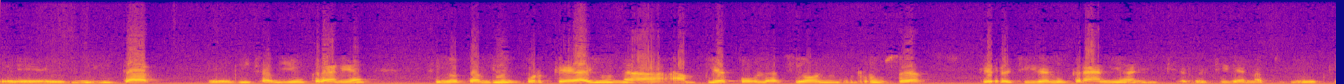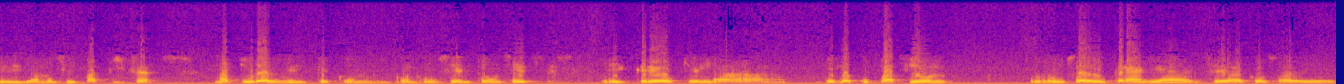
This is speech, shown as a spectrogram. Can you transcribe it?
eh, militar eh, vis-a-vis Ucrania, sino también porque hay una amplia población rusa que reside en Ucrania y que reside, que digamos simpatiza naturalmente con, Rusia. Entonces, creo que la, pues, la ocupación rusa de Ucrania será cosa de,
